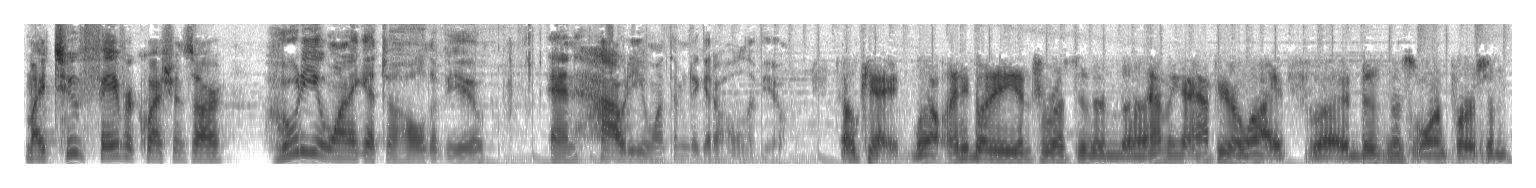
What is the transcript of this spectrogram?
My two favorite questions are: Who do you want to get to hold of you, and how do you want them to get a hold of you? Okay. Well, anybody interested in uh, having a happier life uh, in business or in person,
